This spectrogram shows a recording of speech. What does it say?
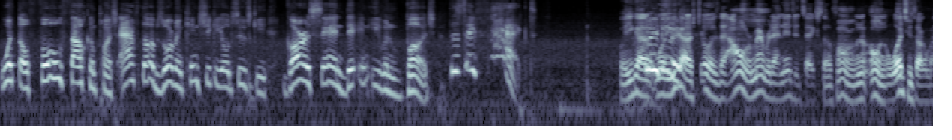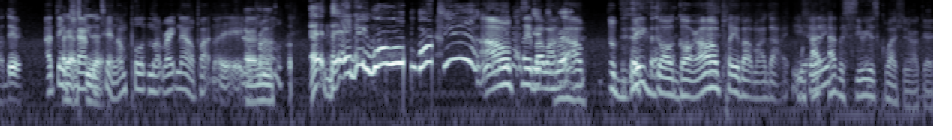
with a full Falcon Punch. After absorbing Kinshiki Otsutsuki, Gaara Sand didn't even budge. This is a fact. Well, you got What are to you well, you got to show us that. I don't remember that Ninja Tech stuff. I don't, know, I don't know what you're talking about there. I think I chapter that. 10. I'm pulling up right now, partner. Hey, no problem. Hey, they, they won't work here. I don't play about my Bro. I, the big dog guard. I don't play about my guy. You Wait, feel I, me? I have a serious question. Okay,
